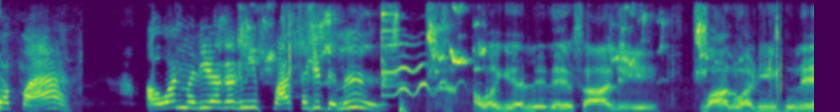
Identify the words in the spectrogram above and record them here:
ಯಪ್ಪ ಅವನ್ ಮದುವೆಯಾಗ ನೀ ಪಾಸ್ ಆಗಿದ್ದೇನು? ಅವಾಗ ಎಲ್ಲೇ ಸಾಲಿ? ಬಾಲ್ವಾಡಿ ಇದ್ದುಲೇ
